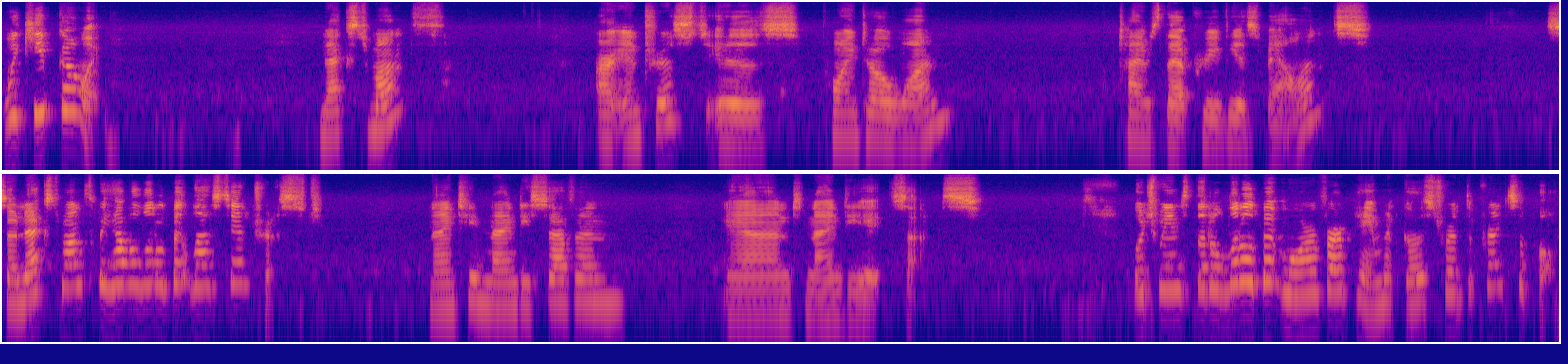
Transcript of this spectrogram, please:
we keep going. Next month, our interest is 0.01 times that previous balance. So next month we have a little bit less interest. 1997 and 98 cents. Which means that a little bit more of our payment goes toward the principal.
